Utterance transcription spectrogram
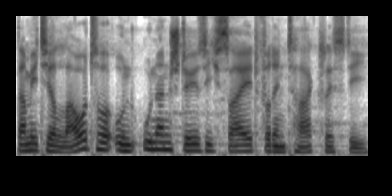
damit ihr lauter und unanstößig seid für den Tag Christi,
